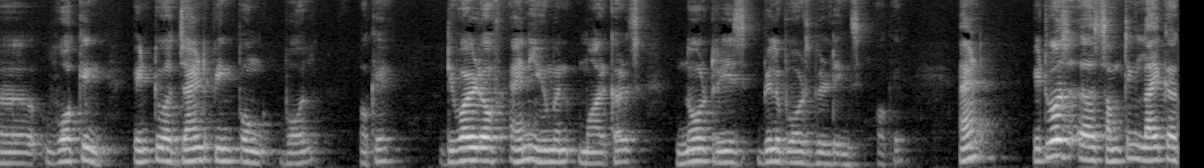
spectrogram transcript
uh, walking into a giant ping pong ball okay devoid of any human markers no trees billboards buildings okay and it was uh, something like a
